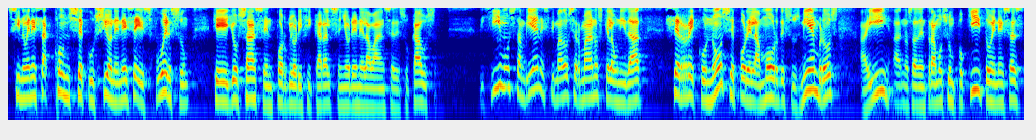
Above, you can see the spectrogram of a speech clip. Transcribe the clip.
sino en esa consecución, en ese esfuerzo que ellos hacen por glorificar al Señor en el avance de su causa. Dijimos también, estimados hermanos, que la unidad se reconoce por el amor de sus miembros. Ahí ah, nos adentramos un poquito en esas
